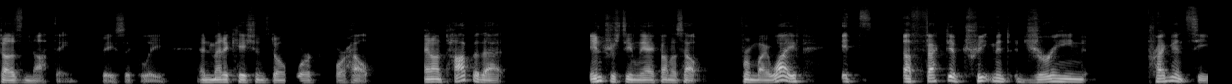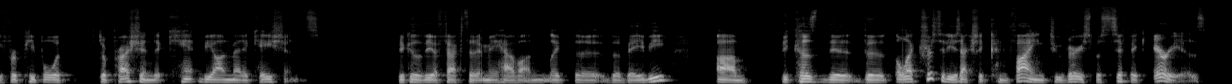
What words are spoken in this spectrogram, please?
does nothing basically and medications don't work or help. And on top of that interestingly i found this out from my wife, it's effective treatment during pregnancy for people with depression that can't be on medications because of the effects that it may have on like the the baby um, because the the electricity is actually confined to very specific areas.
